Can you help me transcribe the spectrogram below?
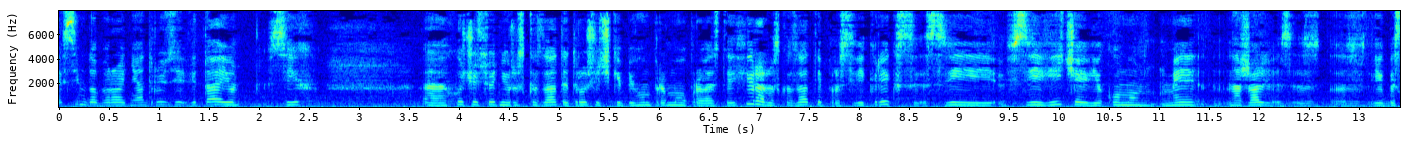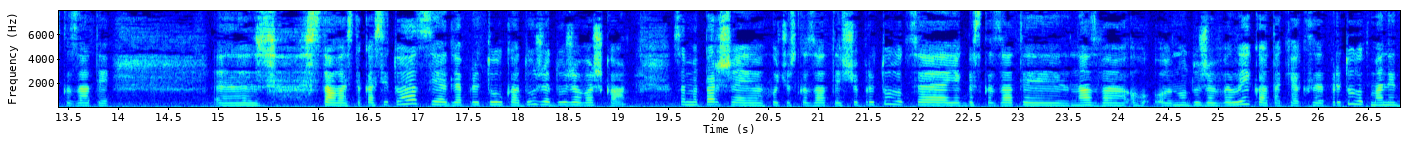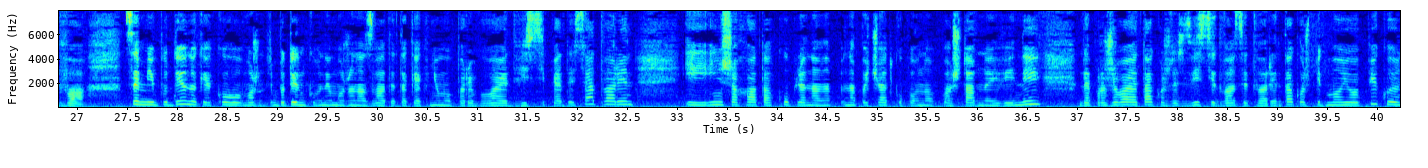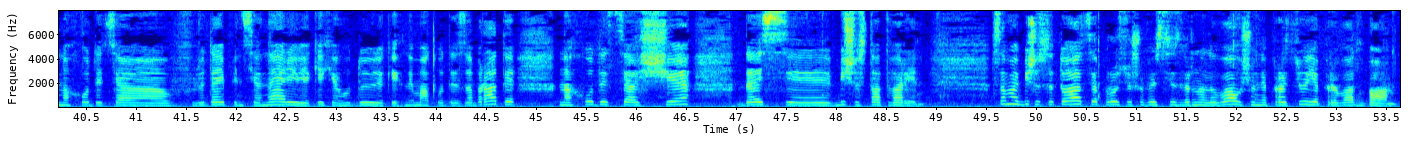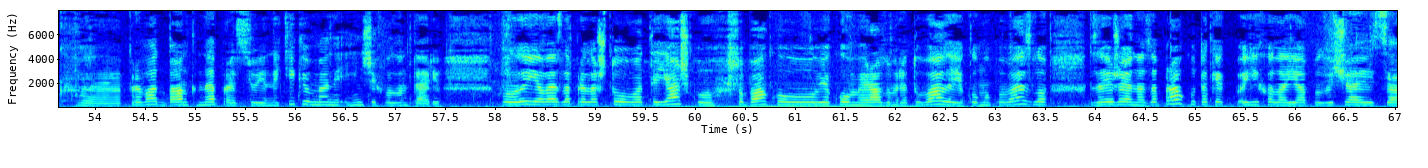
Всім доброго дня, друзі! Вітаю всіх. Е, Хочу сьогодні розказати трошечки бігом прямого провести ефір, розказати про свій крик, свій, свій вічай, в якому ми, на жаль, як би сказати, сталася така ситуація для притулка дуже дуже важка. Саме перше, хочу сказати, що притулок це, як би сказати, назва ну дуже велика, так як притулок в мене два. Це мій будинок, якого можна будинком не можу назвати, так як в ньому перебуває 250 тварин. І інша хата куплена на- на початку повномасштабної війни, де проживає також десь 220 тварин. Також під моєю опікою знаходиться в людей пенсіонерів, яких я годую, яких нема куди забрати. Знаходиться ще десь е, більше 100 тварин. Саме більша ситуація, прошу, щоб ви всі звернули увагу, що не працює Приватбанк. Е, Приватбанк не працює не тільки в мене, і інших волонтерів. Коли я везла прилаштовувати яшку, собаку, яку ми разом рятували, якому повезло, заїжджає на заправку, так як їхала я, виходить,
